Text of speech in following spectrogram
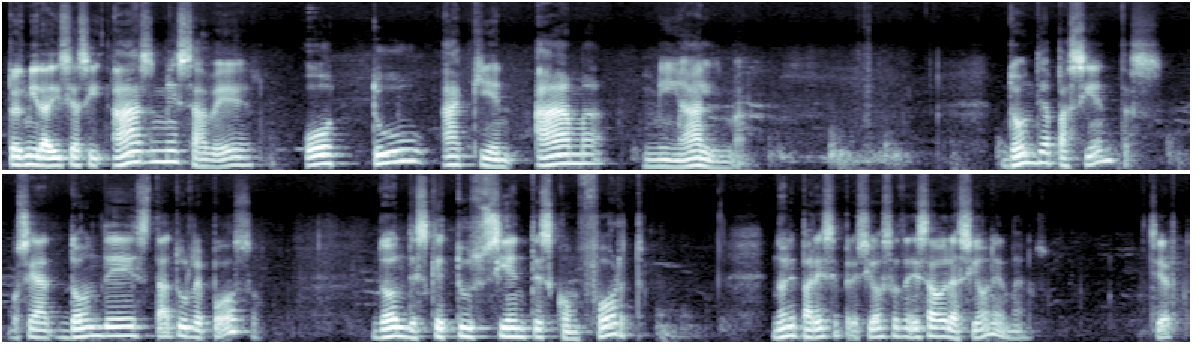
Entonces, mira, dice así, hazme saber, oh tú a quien ama mi alma. ¿Dónde apacientas? O sea, ¿dónde está tu reposo? ¿Dónde es que tú sientes confort? ¿No le parece precioso esa oración, hermanos? ¿Cierto?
